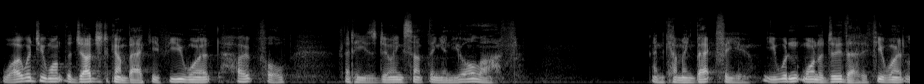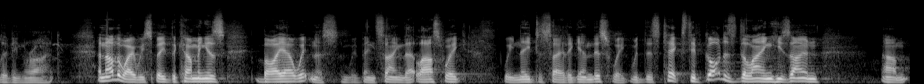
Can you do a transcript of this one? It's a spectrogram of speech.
Why would you want the judge to come back if you weren't hopeful that he is doing something in your life and coming back for you? You wouldn't want to do that if you weren't living right. Another way we speed the coming is by our witness. And we've been saying that last week. We need to say it again this week with this text. If God is delaying his own um,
